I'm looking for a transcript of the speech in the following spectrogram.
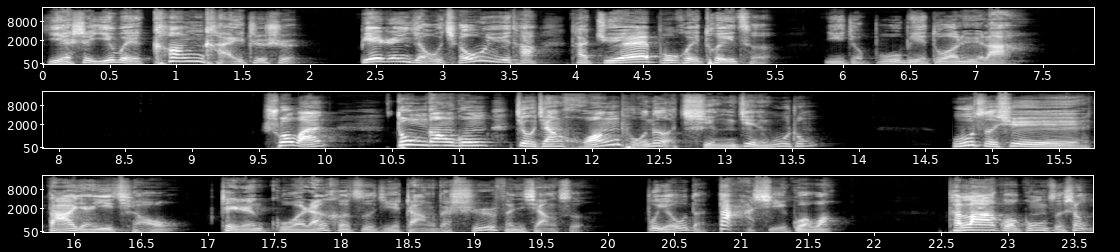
也是一位慷慨之士，别人有求于他，他绝不会推辞。你就不必多虑了。说完，东高公就将黄埔讷请进屋中。伍子胥打眼一瞧，这人果然和自己长得十分相似，不由得大喜过望。他拉过公子胜，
